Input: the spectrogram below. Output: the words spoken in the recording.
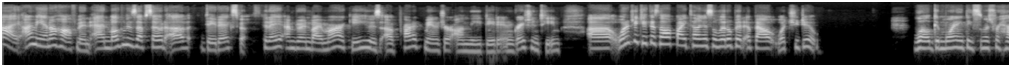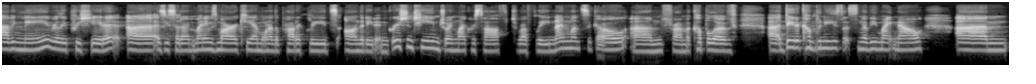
Hi, I'm Anna Hoffman, and welcome to this episode of Data Exposed. Today, I'm joined by Maraki, who's a product manager on the data integration team. Uh, why don't you kick us off by telling us a little bit about what you do? Well, good morning. Thanks so much for having me. Really appreciate it. Uh, as you said, I'm, my name is Maraki. I'm one of the product leads on the data integration team. Joined Microsoft roughly nine months ago um, from a couple of uh, data companies that some of you might know. Um,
